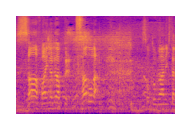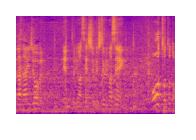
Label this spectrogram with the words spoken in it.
さあファイナルアップ。さあどうだ、うん、外側に来たが大丈夫。ネットには接触しておりません。おっとっとっと。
